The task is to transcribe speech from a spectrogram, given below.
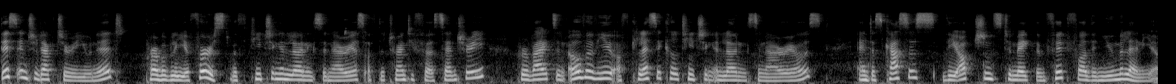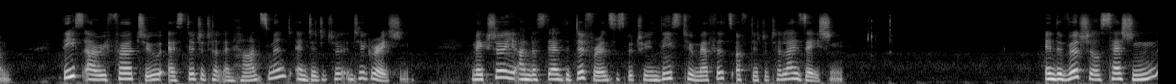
This introductory unit, probably your first with teaching and learning scenarios of the 21st century, provides an overview of classical teaching and learning scenarios and discusses the options to make them fit for the new millennium. These are referred to as digital enhancement and digital integration. Make sure you understand the differences between these two methods of digitalization. In the virtual session,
